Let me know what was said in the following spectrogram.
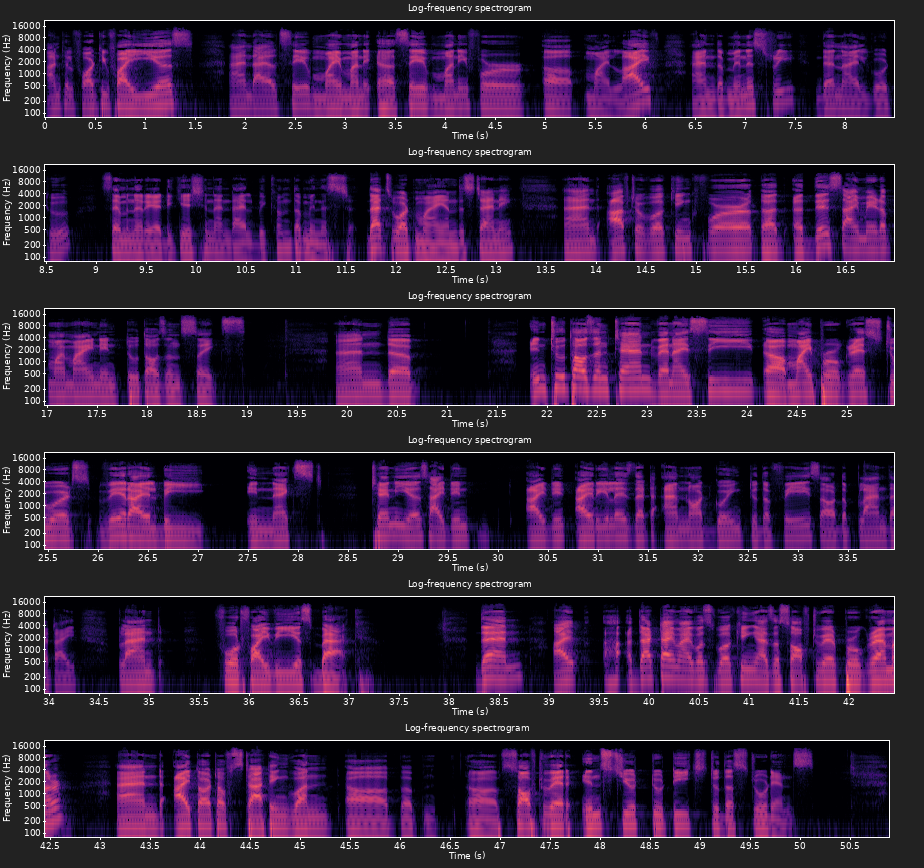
until 45 years and I'll save my money, uh, save money for uh, my life and the ministry. Then I'll go to seminary education and I'll become the minister. That's what my understanding. And after working for uh, uh this, I made up my mind in 2006. And uh, in 2010, when I see uh, my progress towards where I'll be in next 10 years, I didn't I, did, I realized that I'm not going to the phase or the plan that I planned four or five years back. Then, I, at that time, I was working as a software programmer, and I thought of starting one uh, uh, software institute to teach to the students.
